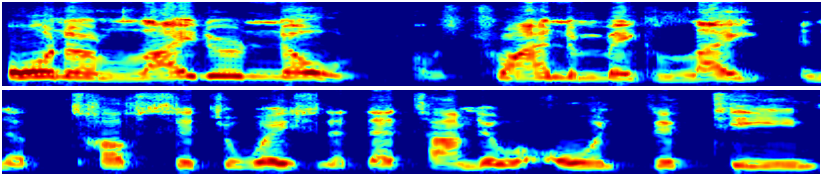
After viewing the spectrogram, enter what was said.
on a lighter note, I was trying to make light in a tough situation. At that time, they were 0 15.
